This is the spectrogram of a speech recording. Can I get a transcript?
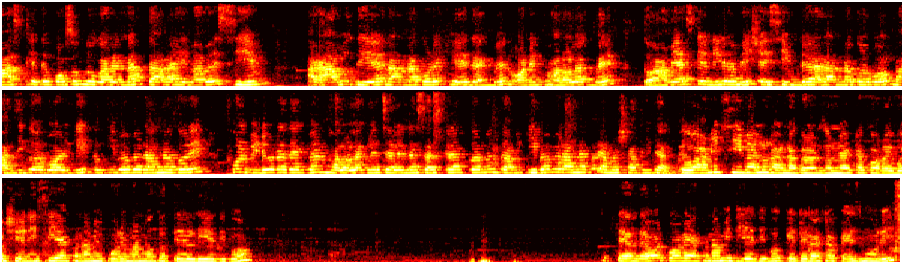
মাছ খেতে পছন্দ করেন না, তারা এভাবে সিম আর আলু দিয়ে রান্না করে খেয়ে দেখবেন, অনেক ভালো লাগবে। তো আমি আজকে নিরামিষ, এই সিমটা রান্না করব, ভাজি করব আর কি। তো কীভাবে রান্না করি? ফুল ভিডিওটা দেখবেন, ভালো লাগলে চ্যানেলটা সাবস্ক্রাইব করবেন। তো আমি কীভাবে রান্না করি? আমার সাথেই থাকবে তো আমি সিম আলু রান্না করার জন্য একটা কড়াই বসিয়ে নিয়েছি এখন আমি পরিমাণ মতো তেল দিয়ে দিব। তেল দেওয়ার পরে এখন আমি দিয়ে দিব কেটে রাখা পেঁয়াজ মরিচ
